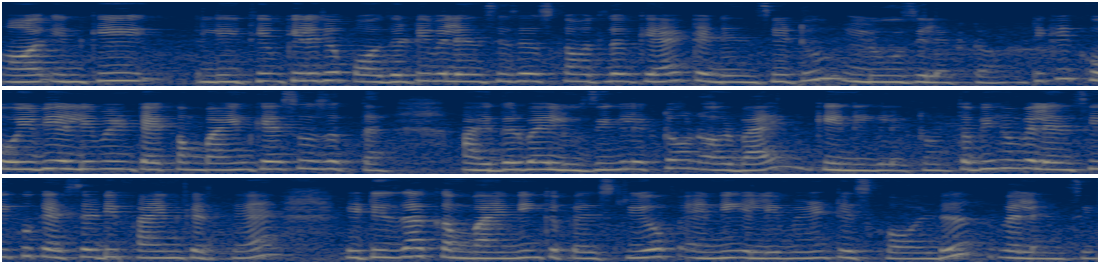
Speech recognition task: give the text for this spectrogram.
और इनकी लिथियम के लिए जो पॉजिटिव वैलेंसीज है, उसका मतलब क्या है? टेंडेंसी टू लूज इलेक्ट्रॉन ठीक है? कोई भी एलिमेंट है कंबाइन कैसे हो सकता है? आइदर बाय लूजिंग इलेक्ट्रॉन और बाय गेनिंग इलेक्ट्रॉन तभी हम वैलेंसी को कैसे डिफाइन करते हैं? It is the combining capacity of any element is called valency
